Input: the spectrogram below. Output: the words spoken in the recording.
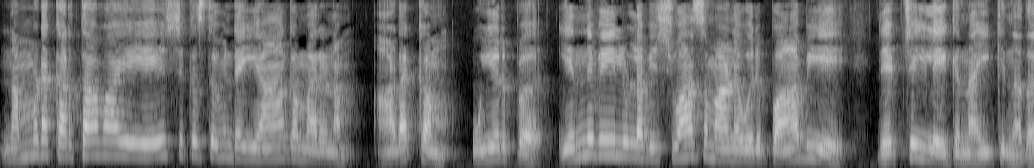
നമ്മുടെ കർത്താവായ യേശു ക്രിസ്തുവിന്റെ യാഗമരണം അടക്കം ഉയർപ്പ് എന്നിവയിലുള്ള വിശ്വാസമാണ് ഒരു പാപിയെ രക്ഷയിലേക്ക് നയിക്കുന്നത്.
